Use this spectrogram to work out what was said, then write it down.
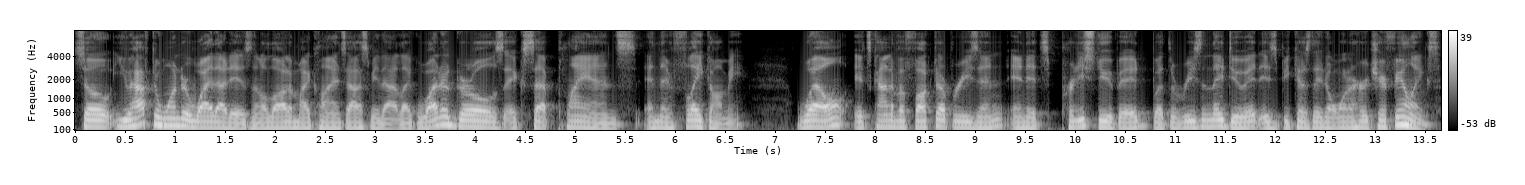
So you have to wonder why that is. And a lot of my clients ask me that like, why do girls accept plans and then flake on me? Well, it's kind of a fucked up reason and it's pretty stupid, but the reason they do it is because they don't want to hurt your feelings.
